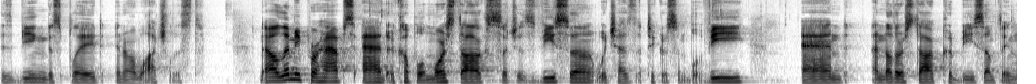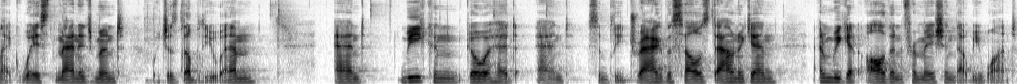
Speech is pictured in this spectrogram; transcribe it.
is being displayed in our watch list. Now let me perhaps add a couple more stocks such as Visa, which has the ticker symbol V, and another stock could be something like Waste Management, which is WM. And we can go ahead and simply drag the cells down again and we get all the information that we want.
